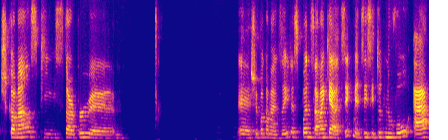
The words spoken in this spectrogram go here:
je commence, puis c'est un peu. Euh, euh, je ne sais pas comment le dire, c'est pas nécessairement chaotique, mais c'est tout nouveau à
